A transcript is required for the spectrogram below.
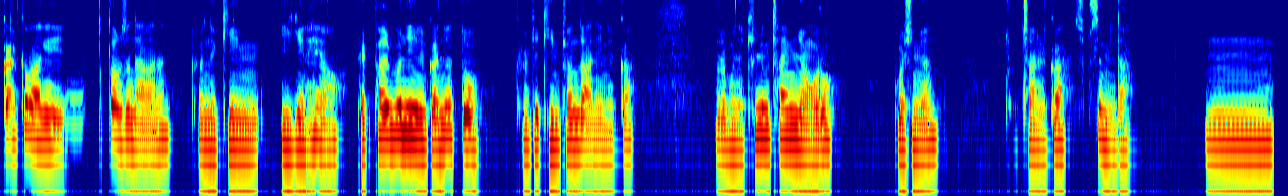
깔끔하게 떨어져 나가는 그런 느낌이긴 해요. 108분이니까요. 또 그렇게 긴 편도 아니니까 여러분 그냥 killing time용으로 보시면 좋지 않을까 싶습니다. 음,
